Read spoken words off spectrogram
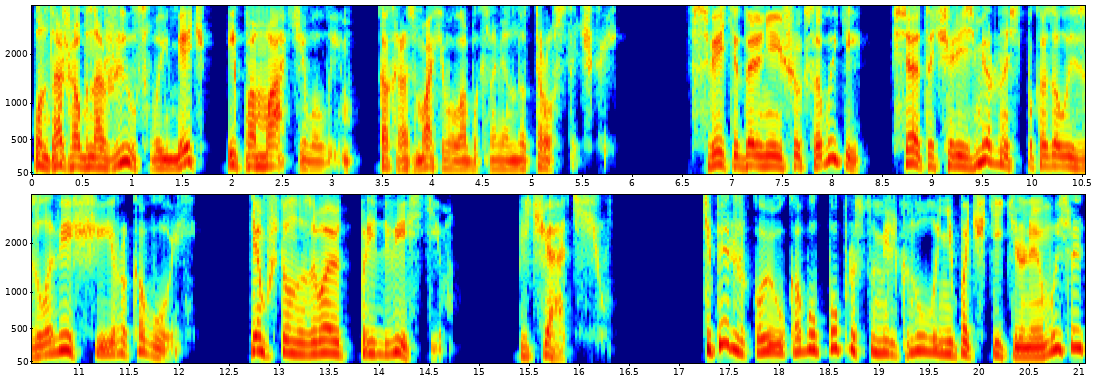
Он даже обнажил свой меч и помахивал им, как размахивал обыкновенно тросточкой. В свете дальнейших событий вся эта чрезмерность показалась зловещей и роковой, тем, что называют предвестием, печатью. Теперь же кое у кого попросту мелькнула непочтительная мысль,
